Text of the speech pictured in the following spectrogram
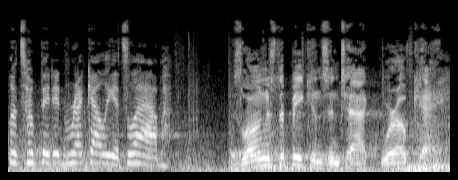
Let's hope they didn't wreck Elliot's lab. As long as the beacon's intact, we're okay.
